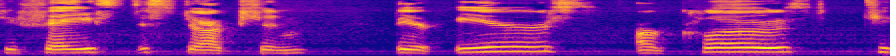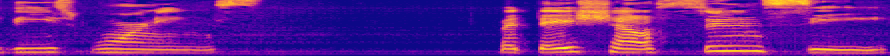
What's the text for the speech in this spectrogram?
to face destruction. Their ears are closed to these warnings. But they shall soon see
